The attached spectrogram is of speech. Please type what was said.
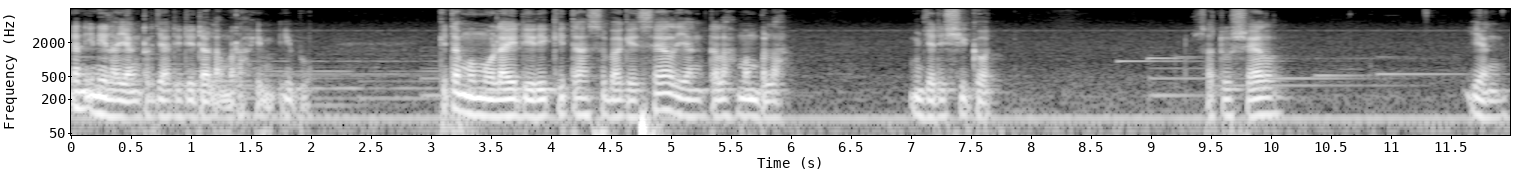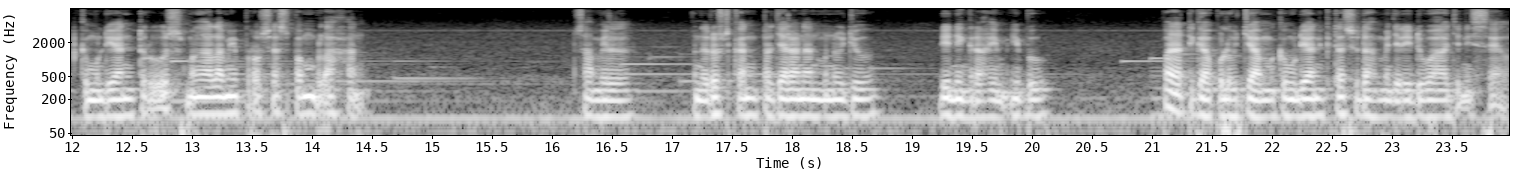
Dan inilah yang terjadi di dalam rahim ibu. Kita memulai diri kita sebagai sel yang telah membelah menjadi sigot. Satu sel yang kemudian terus mengalami proses pembelahan sambil meneruskan perjalanan menuju dinding rahim ibu. Pada 30 jam kemudian kita sudah menjadi dua jenis sel.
